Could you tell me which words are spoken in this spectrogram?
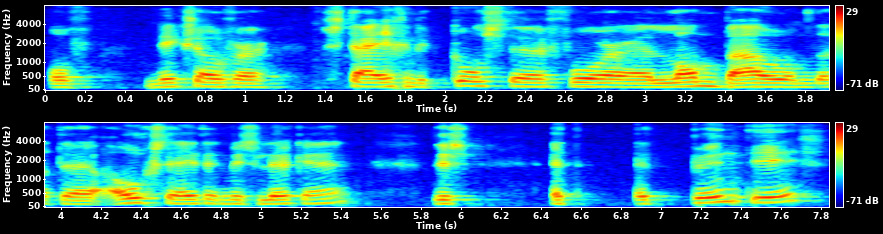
Of niks over stijgende kosten voor eh, landbouw omdat de oogsten mislukken. Dus het, het punt is,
